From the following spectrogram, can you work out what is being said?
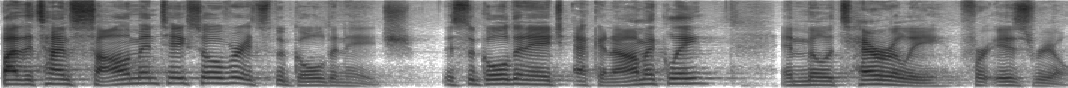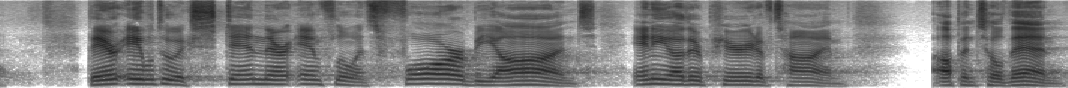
by the time Solomon takes over, it's the golden age. It's the golden age economically and militarily for Israel. They are able to extend their influence far beyond any other period of time up until then.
